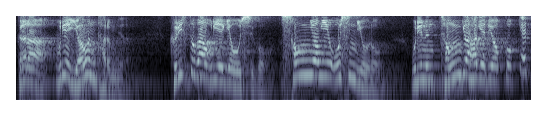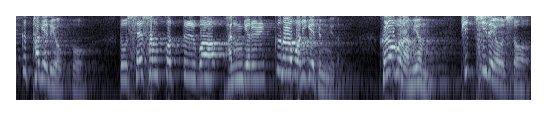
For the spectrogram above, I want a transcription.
그러나 우리의 영은 다릅니다. 그리스도가 우리에게 오시고 성령이 오신 이후로 우리는 정결하게 되었고 깨끗하게 되었고 또 세상 것들과 관계를 끊어버리게 됩니다. 그러고 나면 빛이 되어서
